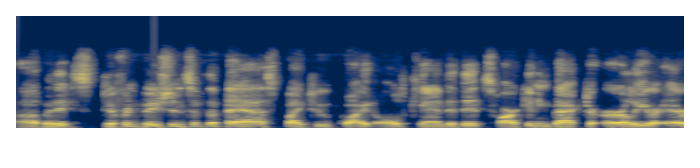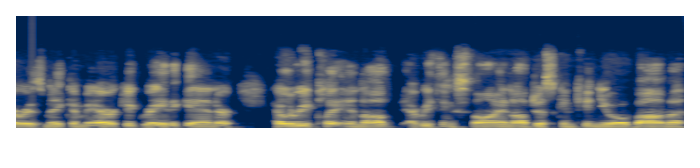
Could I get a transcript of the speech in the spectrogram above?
Uh, but it's different visions of the past by two quite old candidates, harkening back to earlier eras, make America great again, or Hillary Clinton, I'll, everything's fine, I'll just continue Obama.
